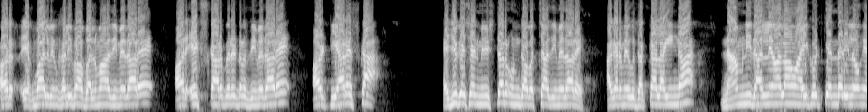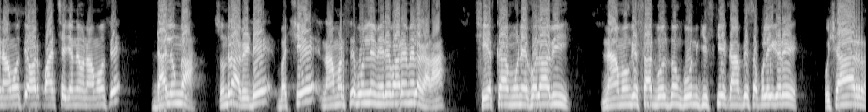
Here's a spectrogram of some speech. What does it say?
और इकबाल बिन खलीफा बलमा जिम्मेदार है और एक्स कारपोरेटर जिम्मेदार है और टीआरएस का एजुकेशन मिनिस्टर उनका बच्चा जिम्मेदार है। अगर मेरे को धक्का लगेगा, नाम नहीं डालने वाला हूँ हाईकोर्ट के अंदर इन लोगों के नामों से और पाँच छह जने नामों से डालूँगा। सुन रहा बेटे, बच्चे नामर से बोलने मेरे बारे में लगा रहा। शेख का मुँह ने खोला अभी। नामों के साथ बोलता हूँ कौन किसकी कहाँ पे सप्लाई करे? होशियार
